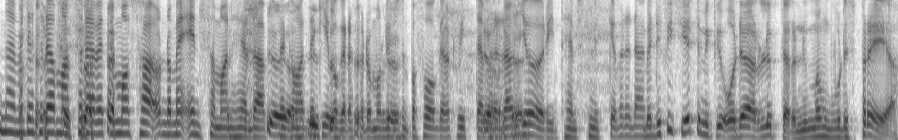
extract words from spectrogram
Nej, men det är sådär man sådär, vet, du, måste ha, om de är ensamma en hel dag så Ja, ja, man att det är kivare för dem att lyssna på fågelkvitter. Ja, Men det där gör inte hemskt mycket med det där. Men det finns jättemycket och lukter och man borde spraya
